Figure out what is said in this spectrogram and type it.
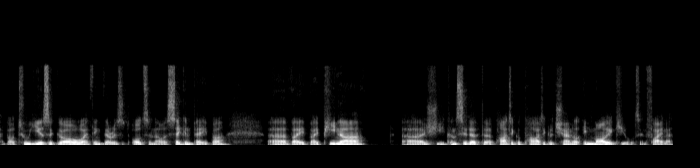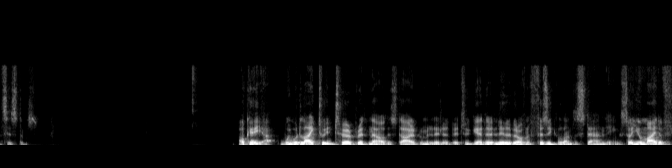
about two years ago, I think there is also now a second paper uh, by, by Pina. Uh, she considered the particle-particle channel in molecules in finite systems. Okay, uh, we would like to interpret now this diagram a little bit to get a little bit of a physical understanding. So you might have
